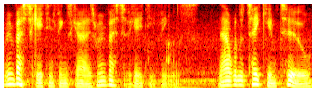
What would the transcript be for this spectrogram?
We're investigating things, guys. We're investigating things. Now we're going to take him to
